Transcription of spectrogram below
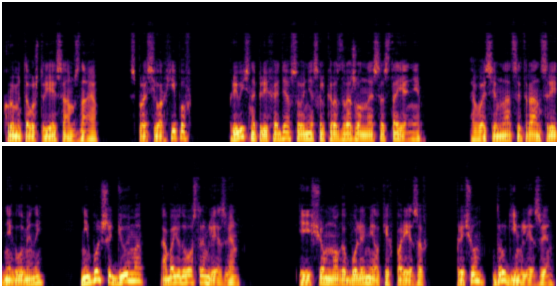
кроме того, что я и сам знаю?» — спросил Архипов, привычно переходя в свое несколько раздраженное состояние. Восемнадцать ран средней глубины, не больше дюйма обоюдоострым лезвием. И еще много более мелких порезов, причем другим лезвием.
